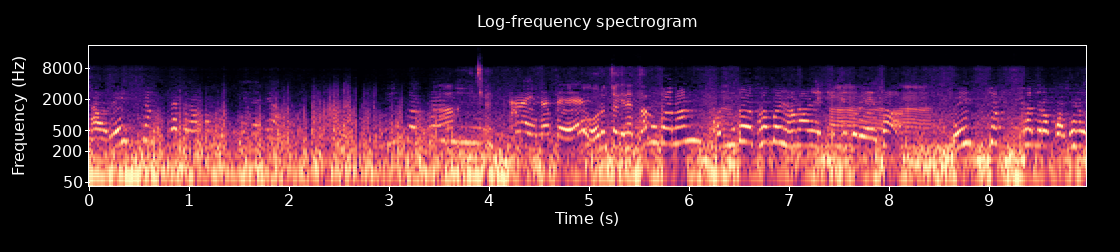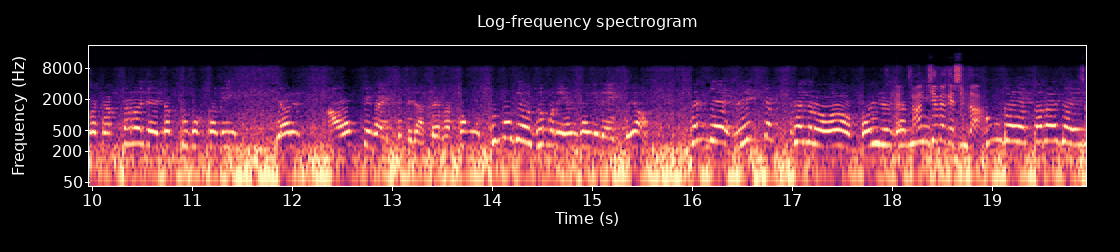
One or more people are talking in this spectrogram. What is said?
자, 왼쪽 편을 한번 보시게 되면 아. 하나 있는데 또 오른쪽이네 또 홍도는 건도섬을 하나를 기준으로 아, 해서 아. 왼쪽 편으로 보시는 것처럼 떨어져 있는 부곡섬이 19개가 있습니다. 그래서 총 20개의 섬으로 형성이 되어 있고요. 현재 왼쪽 편으로 보이는 섬이 잠시 후에 뵙겠습니다. 홍도에 떨어져 있는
